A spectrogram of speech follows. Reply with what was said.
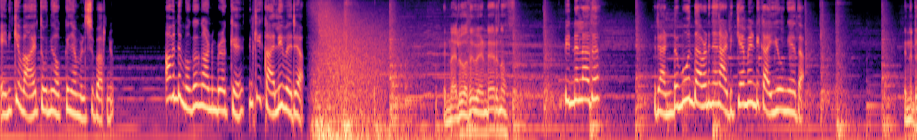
എനിക്ക് വായി തോന്നിയൊക്കെ ഞാൻ വിളിച്ചു പറഞ്ഞു. അവന്റെ മുഖം കാണുമ്പോഴൊക്കെ എനിക്ക് കലി വരിക എന്നാലും അത് വേണ്ടായിരുന്നു. പിന്നല്ലാതെ രണ്ടു മൂന്ന് തവണ ഞാൻ അടിക്കാൻ വേണ്ടി കൈയോങ്ങിയതാ എന്നിട്ട്?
